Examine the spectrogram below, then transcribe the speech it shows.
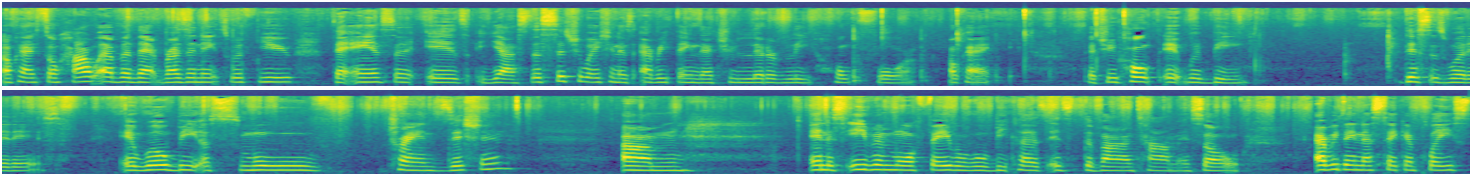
Okay, so however that resonates with you, the answer is yes. This situation is everything that you literally hope for, okay? That you hoped it would be. This is what it is. It will be a smooth transition. Um, and it's even more favorable because it's divine timing. So everything that's taking place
